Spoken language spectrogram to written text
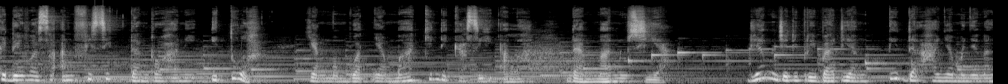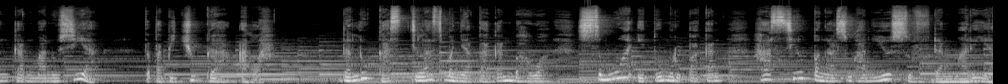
Kedewasaan fisik dan rohani itulah yang membuatnya makin dikasihi Allah dan manusia. Dia menjadi pribadi yang tidak hanya menyenangkan manusia, tetapi juga Allah dan Lukas jelas menyatakan bahwa semua itu merupakan hasil pengasuhan Yusuf dan Maria.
